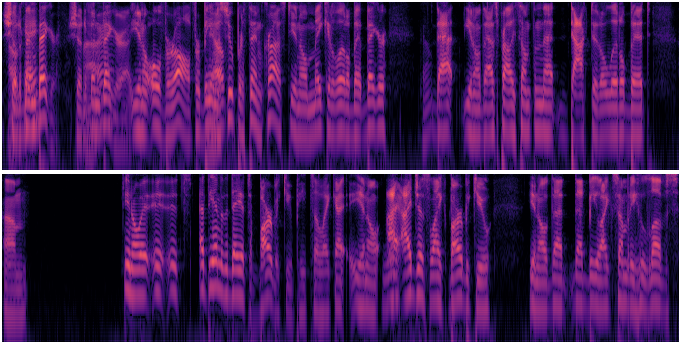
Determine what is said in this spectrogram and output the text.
Should have Okay. been bigger. Should have been right. bigger. You know, overall, for being a super thin crust, you know, make it a little bit bigger. That, you know, that's probably something that docked it a little bit. Um, you know, it, it, it's at the end of the day, it's a barbecue pizza. Like I, you know, I, I just like barbecue. You know that that'd be like somebody who loves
